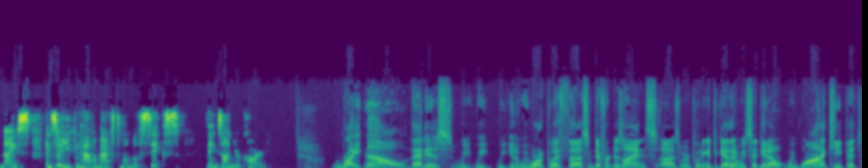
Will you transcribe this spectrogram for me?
Nice. And so you can have a maximum of six things on your card. right now that is we, we, we you know we worked with uh, some different designs uh, as we were putting it together and we said you know we want to keep it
